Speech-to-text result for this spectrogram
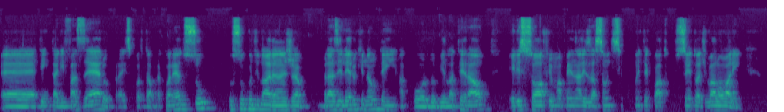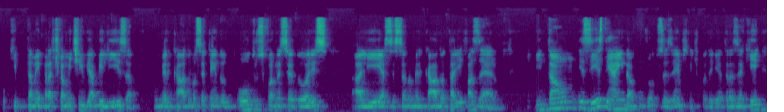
é, têm tarifa zero para exportar para a Coreia do Sul, o suco de laranja brasileiro que não tem acordo bilateral, ele sofre uma penalização de 54% ad valorem, o que também praticamente inviabiliza o mercado, você tendo outros fornecedores ali acessando o mercado a tarifa zero. Então, existem ainda alguns outros exemplos que a gente poderia trazer aqui,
